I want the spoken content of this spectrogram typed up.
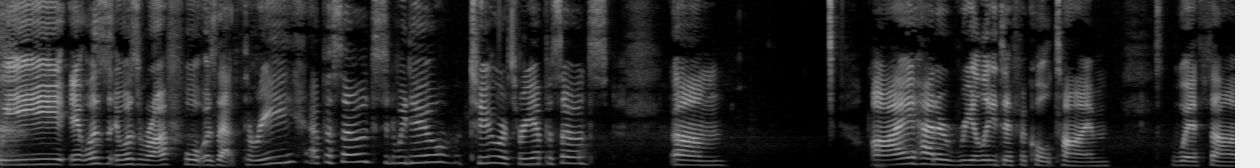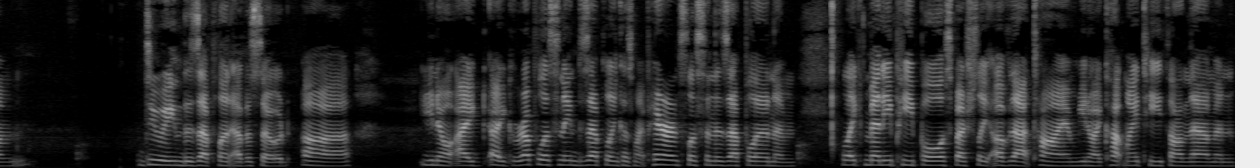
we it was it was rough. What was that? Three episodes did we do? Two or three episodes? Um I had a really difficult time with um doing the Zeppelin episode. Uh you know, I I grew up listening to Zeppelin because my parents listened to Zeppelin, and like many people, especially of that time, you know, I cut my teeth on them, and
